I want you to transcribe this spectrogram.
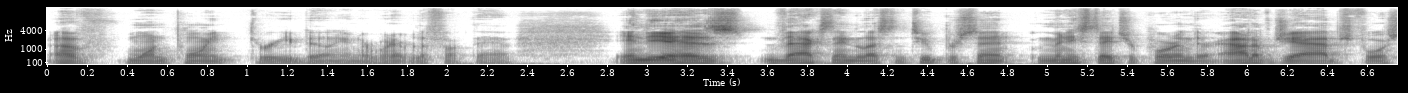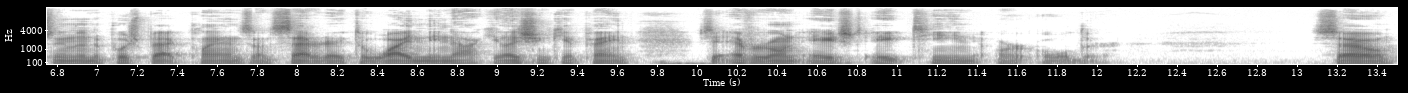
of 1.3 billion or whatever the fuck they have. India has vaccinated less than 2%. Many states reporting they're out of jabs, forcing them to push back plans on Saturday to widen the inoculation campaign to everyone aged 18 or older. So,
